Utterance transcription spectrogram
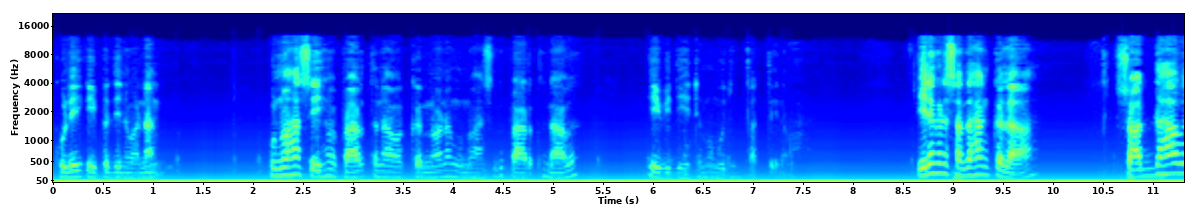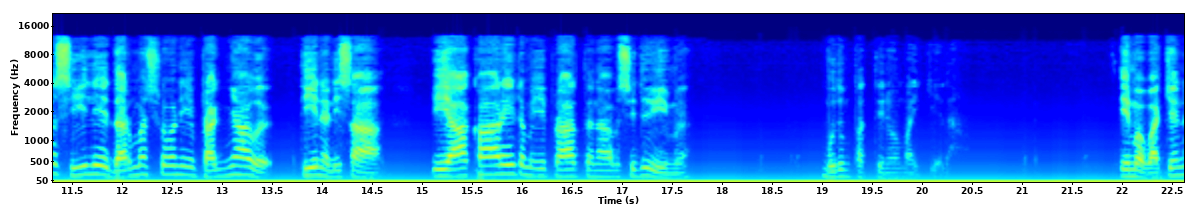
කුලයක ඉපදෙනවා නම් උන්වහන්සේ එහෙම ප්‍රාර්ථනාවක් කරනවා නම් උන්වහන්සේගේ ප්‍රාර්ථනාව ඒ විදිහටම මුදුන්පත් වෙනවා. ඊළඟට සඳහන් කළා ශ්‍රද්ධාව, සීලය, ධර්ම ශ්‍රවණයේ ප්‍රඥාව තියෙන නිසා ඒ ආකාරයට මේ ප්‍රාර්ථනාව සිදුවීම මුදුන්පත් වෙනවමයි කියලා. එම වචන,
